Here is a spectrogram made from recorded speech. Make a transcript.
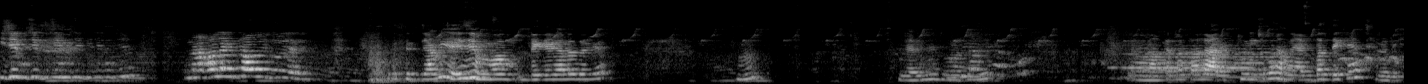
কিচে কিচে কিচে কিচে কিচে কিচে না হলে তাহলে চলে যাবে। যাবি এই যে ডেকে গেল তোকে। হুম? যাবি না তোমার যাবি মাথাটা তাহলে আরেকটু নিচু করে আমি একবার দেখে ছেড়ে দিই।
